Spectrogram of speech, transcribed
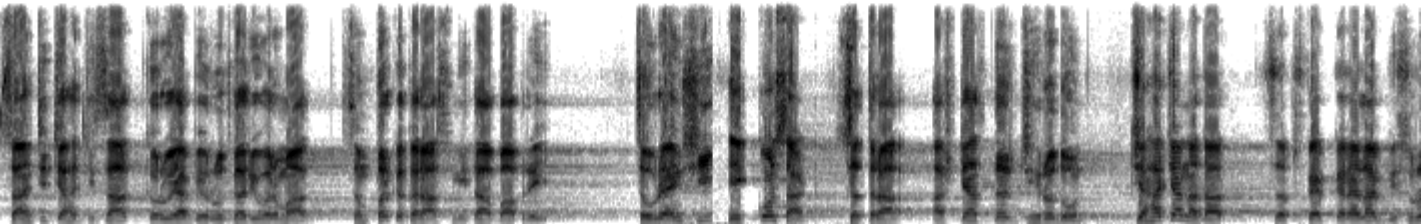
सांची चहाची साथ करूया बेरोजगारीवर मात. संपर्क करा स्मिता बाबरे चौऱ्याऐंशी एकोणसाठ सतरा अठ्याहत्तर झिरो दोन. चहाच्या नादात सबस्क्राईब करायला विसरू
